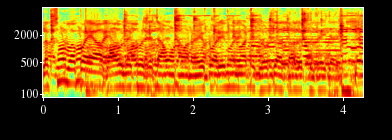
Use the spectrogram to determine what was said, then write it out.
લક્ષ્મણ બાપાએ આ ભાવ લખ્યો છે ચામુંડમાનો. એકવાર એમની માટે જોરદાર તાલુકો થઈ જાય.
